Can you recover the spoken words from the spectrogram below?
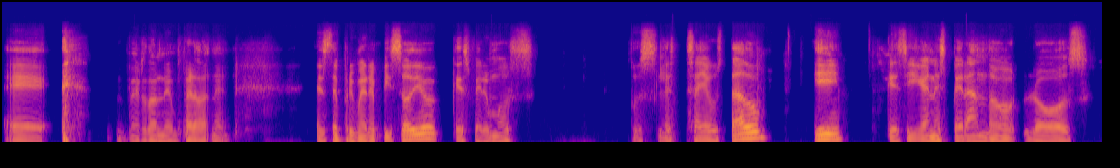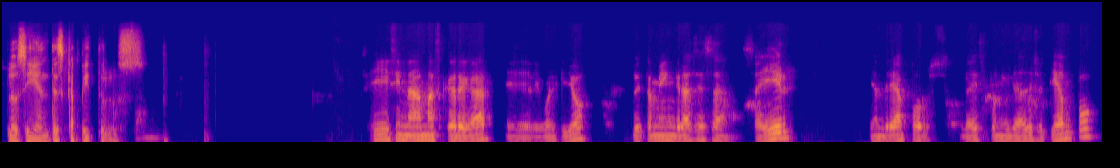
Eh, perdonen, perdonen. Este primer episodio que esperemos pues les haya gustado y que sigan esperando los, los siguientes capítulos. Sí, sin nada más que agregar, eh, igual que yo. Doy también gracias a Zair y Andrea por la disponibilidad de su tiempo.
